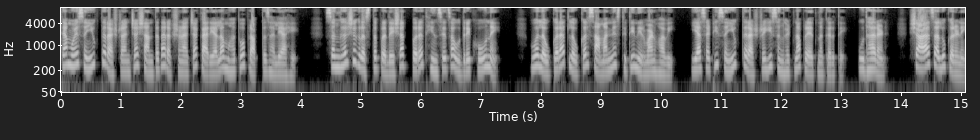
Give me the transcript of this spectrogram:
त्यामुळे संयुक्त राष्ट्रांच्या शांतता रक्षणाच्या कार्याला महत्त्व प्राप्त झाले आहे. संघर्षग्रस्त प्रदेशात परत हिंसेचा उद्रेक होऊ नये व लवकरात लवकर सामान्य स्थिती निर्माण व्हावी यासाठी संयुक्त राष्ट्रे ही संघटना प्रयत्न करते. उदाहरण शाळा चालू करणे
